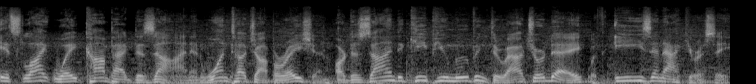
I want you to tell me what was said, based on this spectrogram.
Its lightweight, compact design and one-touch operation are designed to keep you moving throughout your day with ease and accuracy.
